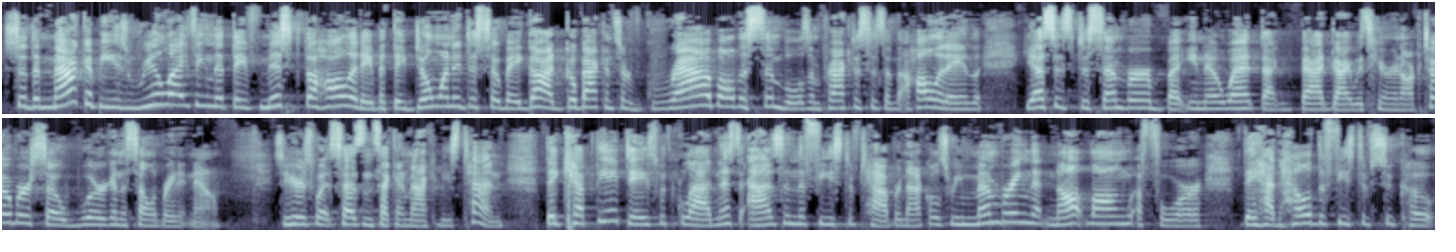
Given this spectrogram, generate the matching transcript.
So the Maccabees, realizing that they've missed the holiday, but they don't want to disobey God, go back and sort of grab all the symbols and practices of the holiday and yes, it's December, but you know what? That bad guy was here in October, so we're going to celebrate it now. So here's what it says in 2 Maccabees 10. They kept the eight days with gladness, as in the Feast of Tabernacles, remembering that not long before they had held the Feast of Sukkot,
